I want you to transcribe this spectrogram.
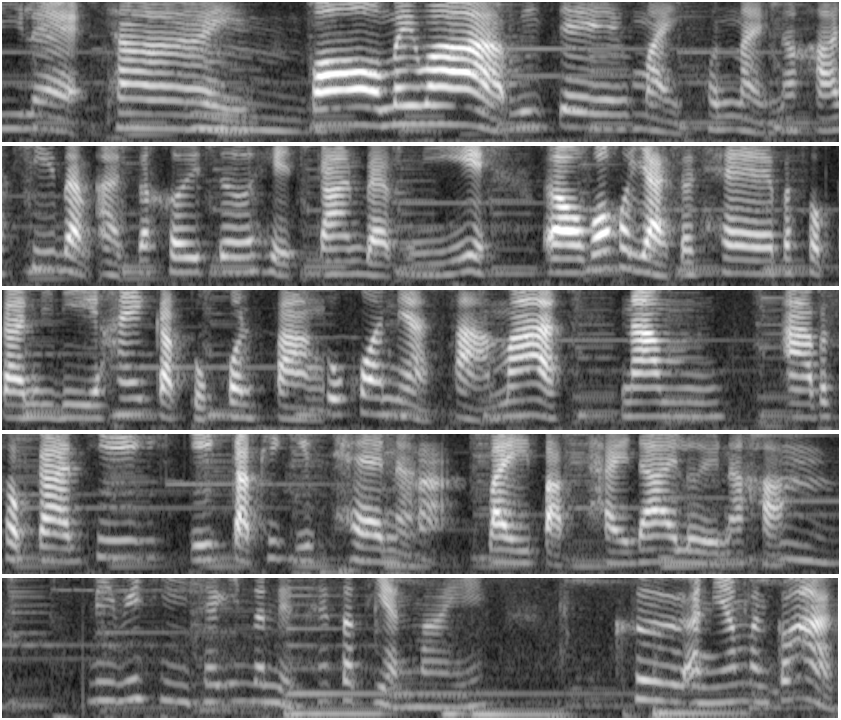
ดีๆแหละ ใช่ อืม ก็ไม่ว่าวิเจใหม่คนไหนนะคะ ที่แบบอาจจะเคยเจอเหตุการณ์แบบนี้ เราก็อยากจะแชร์ประสบการณ์ดีๆ ให้กับทุกคนฟัง ทุกคนเนี่ยสามารถนำอ่าประสบการณ์ที่กิ๊กกับพี่กิ๊ฟแชร์เนี่ยค่ะ ไปปรับใช้ได้เลยนะคะ อืมมีวิธีเช็คอินเทอร์เน็ตให้เสถียรไหม คืออันเนี้ยมันก็อาจ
